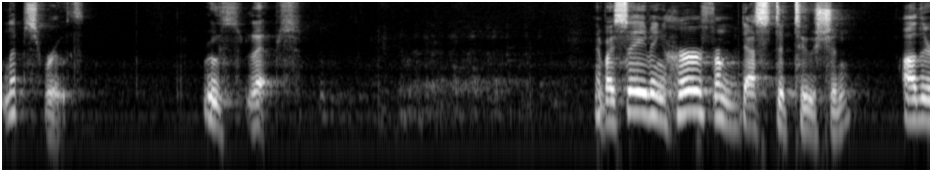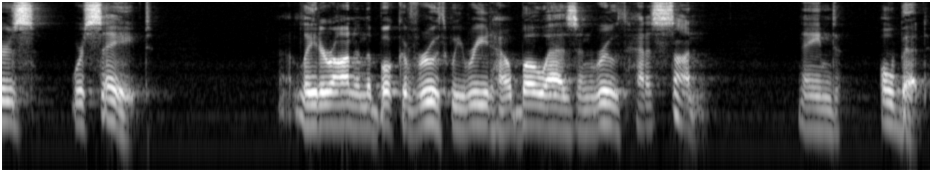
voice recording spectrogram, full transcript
lips Ruth. Ruth's lips. And by saving her from destitution, others were saved. Later on in the book of Ruth, we read how Boaz and Ruth had a son named Obed.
